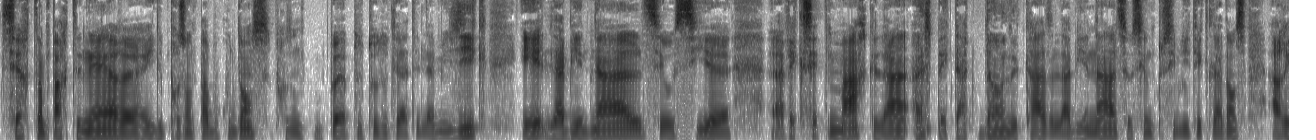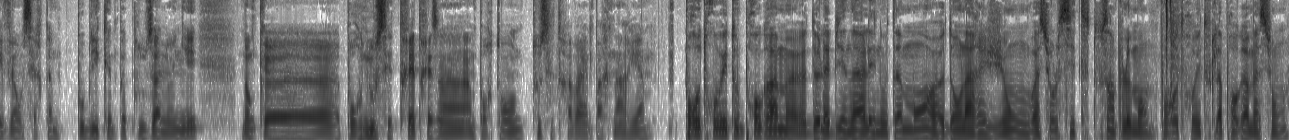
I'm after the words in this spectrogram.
certains partenaires, ils ne présentent pas beaucoup de danse, ils présentent plutôt du théâtre et de la musique. Et et la Biennale, c'est aussi, euh, avec cette marque-là, un spectacle dans le cadre de la Biennale. C'est aussi une possibilité que la danse arrive en certains publics un peu plus éloignés. Donc, euh, pour nous, c'est très, très important, tout ce travail en partenariat. Pour retrouver tout le programme de la Biennale et notamment euh, dans la région, on va sur le site tout simplement pour retrouver toute la programmation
